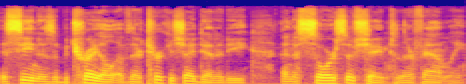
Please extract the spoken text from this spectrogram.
is seen as a betrayal of their Turkish identity and a source of shame to their family.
